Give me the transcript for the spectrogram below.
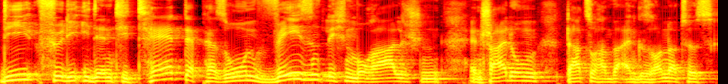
die für die Identität der Person wesentlichen moralischen Entscheidungen. Dazu haben wir ein gesondertes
